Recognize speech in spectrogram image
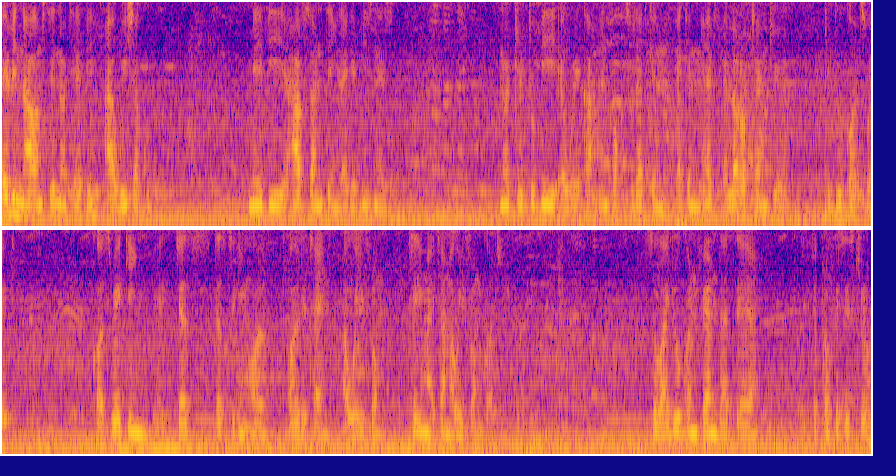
even now I'm still not happy. I wish I could maybe have something like a business not to, to be a worker and so that can I can have a lot of time to to do God's work because working just just taking all all the time away from taking my time away from God so I do confirm that the, the prophecy is true.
